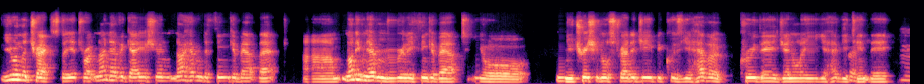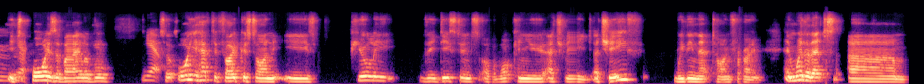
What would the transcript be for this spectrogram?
you and the track, so it's right. No navigation, no having to think about that. Um, not even having to really think about your nutritional strategy because you have a crew there generally, you have your True. tent there, Mm, it's Yeah. always available. yeah. So all you have to focus on is purely the distance of what can you actually achieve within that time frame, and whether that's um,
